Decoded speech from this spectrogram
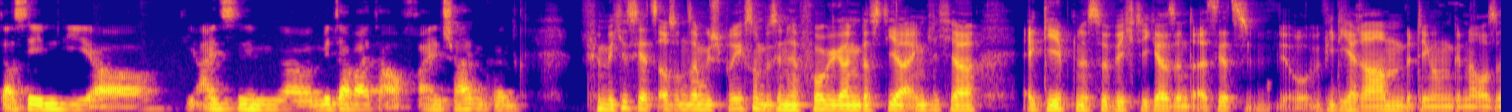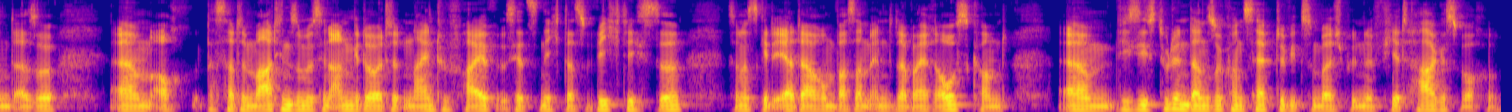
dass eben die äh, die einzelnen äh, Mitarbeiter auch frei entscheiden können. Für mich ist jetzt aus unserem Gespräch so ein bisschen hervorgegangen, dass dir eigentlich ja Ergebnisse wichtiger sind, als jetzt wie die Rahmenbedingungen genau sind. Also ähm, auch, das hatte Martin so ein bisschen angedeutet, 9 to 5 ist jetzt nicht das Wichtigste, sondern es geht eher darum, was am Ende dabei rauskommt. Ähm, wie siehst du denn dann so Konzepte wie zum Beispiel eine Viertageswoche?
